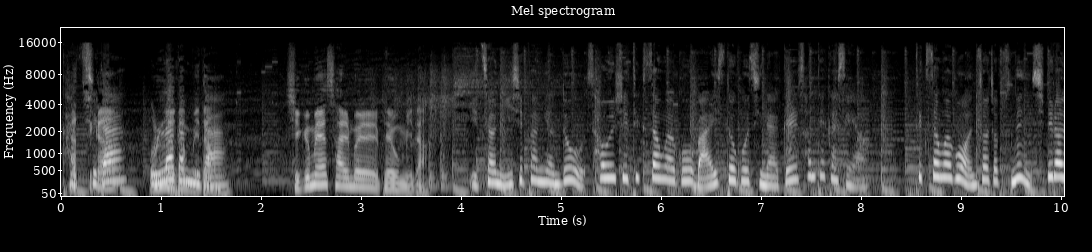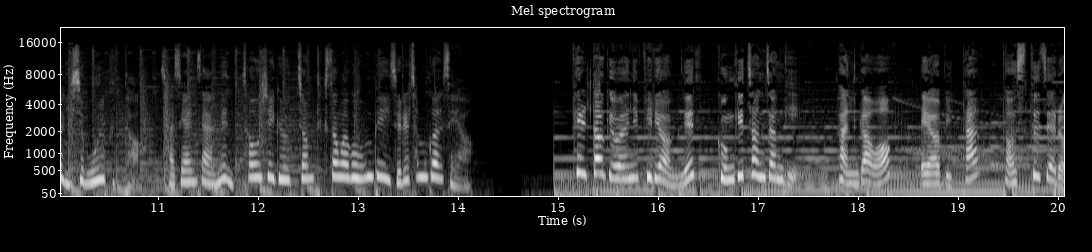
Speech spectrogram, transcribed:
가치가, 가치가 올라갑니다. 올라갑니다. 지금의 삶을 배웁니다. 2020학년도 서울시 특성화고 마이스터고 진학을 선택하세요. 특성화고 원서 접수는 11월 25일부터. 자세한 사항은 서울시 교육청 특성화고 홈페이지를 참고하세요. 필터 교환이 필요 없는 공기청정기. 반가워. 에어비타 더스트 제로.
